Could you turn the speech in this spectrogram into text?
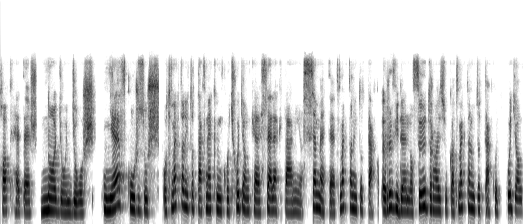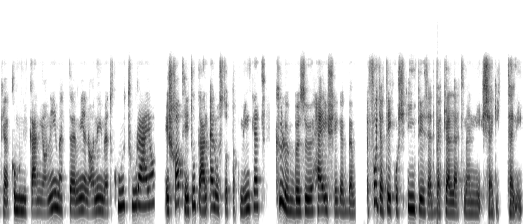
6 hetes, nagyon gyors nyelvkurzus. Ott megtanították nekünk, hogy hogyan kell szelektálni a szemetet, megtanították röviden a földrajzukat, megtanították, hogy hogyan kell kommunikálni a némettel, milyen a német kultúrája, és hat hét után elosztottak minket különböző helyiségekbe, fogyatékos intézetbe kellett menni segíteni.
